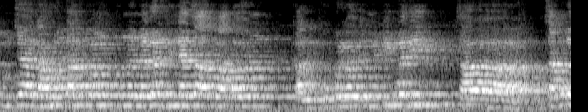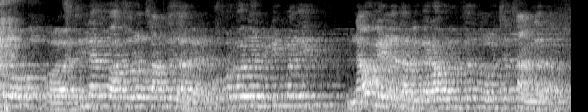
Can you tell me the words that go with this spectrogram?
तुमच्या राहुल तालुक्यावर पूर्ण नगर जिल्ह्याचं आज वातावरण काल कोपरगावच्या मीटिंगमध्ये चांगलं जिल्ह्याचं वातावरण चांगलं झालं आणि कोपरगावच्या मीटिंगमध्ये नाव घेण्यात आलं का राहुलचा मोर्चा चांगला झाला.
